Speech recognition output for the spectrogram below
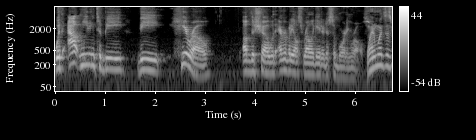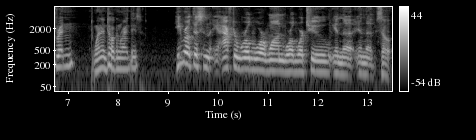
without needing to be the hero of the show with everybody else relegated to supporting roles. When was this written? When did Tolkien write these? He wrote this in after World War One, World War Two, in the in the so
